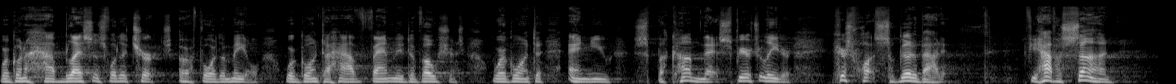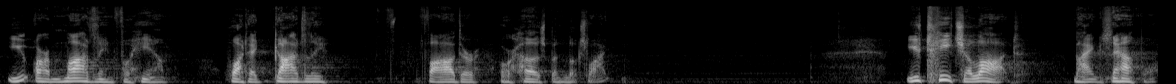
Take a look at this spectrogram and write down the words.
We're going to have blessings for the church or for the meal. We're going to have family devotions. We're going to, and you become that spiritual leader. Here's what's so good about it. If you have a son, you are modeling for him what a godly father or husband looks like. You teach a lot by example,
